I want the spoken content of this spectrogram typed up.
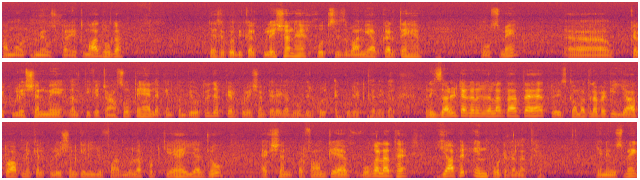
हम हमें उस पर अतमाद होगा। जैसे कोई भी कैलकुलेशन है, ख़ुद से ज़बानी आप करते हैं तो उसमें कैलकुलेशन में गलती के चांस होते हैं, लेकिन कंप्यूटर जब कैलकुलेशन करेगा तो वो बिल्कुल एक्यूरेट करेगा। रिज़ल्ट अगर गलत आता है तो इसका मतलब है कि या तो आपने कैलकुलेशन के लिए जो फार्मूला पुट किया है या जो एक्शन परफॉर्म किया है, वो गलत है, या फिर इनपुट गलत है। यानी उसमें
